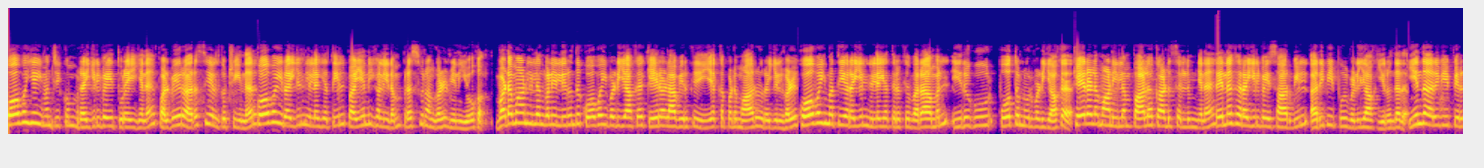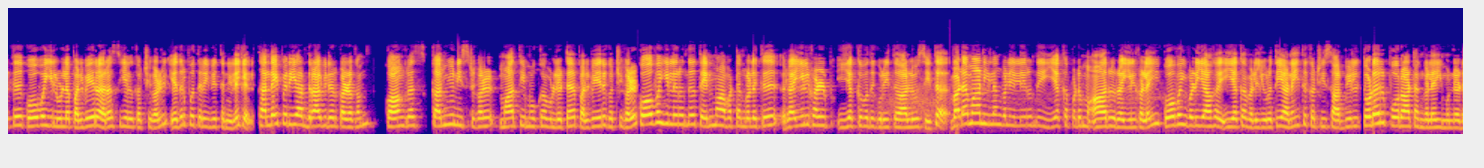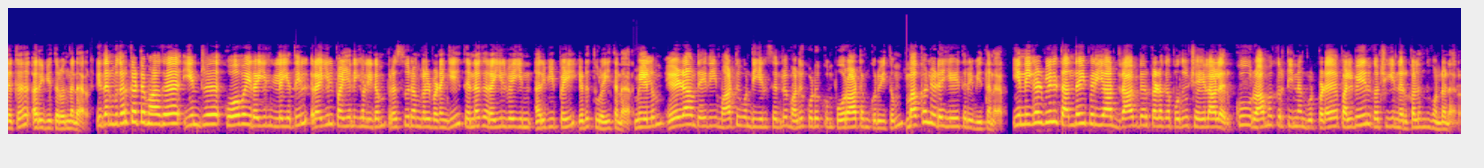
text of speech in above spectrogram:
கோவையை வஞ்சிக்கும் ரயில்வே துறை என பல்வேறு அரசியல் கட்சியினர் கோவை ரயில் நிலையத்தில் பயணிகளிடம் பிரசுரங்கள் விநியோகம். வடமாநிலங்களில் இருந்து கோவை வழியாக கேரளாவிற்கு இயக்கப்படும் ஆறு ரயில்கள் கோவை மத்திய ரயில் நிலையத்திற்கு வராமல் இருகூர் போத்தனூர் வழியாக கேரள மாநிலம் பாலக்காடு செல்லும் என தென்னக ரயில்வே சார்பில் அறிவிப்பு வெளியாகியிருந்தது. இந்த அறிவிப்பிற்கு கோவையில் உள்ள பல்வேறு அரசியல் கட்சிகள் எதிர்ப்பு தெரிவித்த நிலையில் தந்தை பெரியார் திராவிடர் கழகம் காங்கிரஸ் கம்யூனிஸ்டுகள் மதிமுக உள்ளிட்ட பல்வேறு கட்சிகள் கோவையிலிருந்து தென் மாவட்டங்களுக்கு ரயில்கள் இயக்குவது குறித்து ஆலோசித்து வடமாநிலங்களில் இருந்து இயக்கப்படும் ஆறு ரயில்களை கோவை வழியாக இயக்க வலியுறுத்தி அனைத்து கட்சி சார்பில் தொடர் போராட்டங்களை முன்னெடுக்க அறிவித்திருந்தனர். இதன் முதற்கட்டமாக இன்று கோவை ரயில் நிலையத்தில் ரயில் பயணிகளிடம் பிரசுரங்கள் வழங்கி தென்னக ரயில்வேயின் அறிவிப்பை எடுத்துரைத்தனர். மேலும் ஏழாம் தேதி மாட்டு வண்டியில் சென்று மனு கொடுக்கும் போராட்டம் குறித்தும் மக்களிடையே தெரிவித்தனர். இந்நிகழ்வில் தந்தை பெரியார் திராவிடர் கழக பொதுச் செயலாளர் கு. ராமகிருஷ்ணன் உட்பட பல்வேறு கட்சியினர் கலந்து கொண்டனர்.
